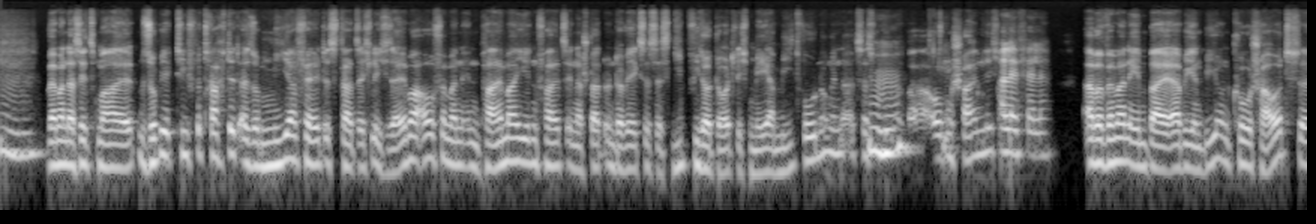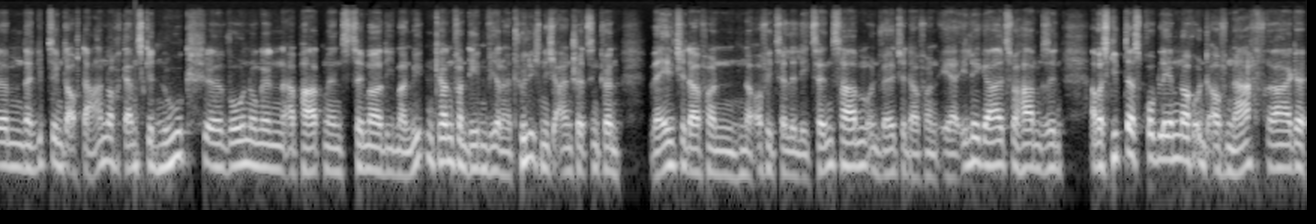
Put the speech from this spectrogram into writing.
Mhm. Wenn man das jetzt mal subjektiv betrachtet, also mir fällt es tatsächlich selber auf, wenn man in Palma jedenfalls in der Stadt unterwegs ist, es gibt wieder deutlich mehr Mietwohnungen, als das mhm. war, augenscheinlich. Alle Fälle. Aber wenn man eben bei Airbnb und Co. schaut, ähm, dann gibt es eben auch da noch ganz genug äh, Wohnungen, Apartments, Zimmer, die man mieten kann, von denen wir natürlich nicht einschätzen können, welche davon eine offizielle Lizenz haben und welche davon eher illegal zu haben sind. Aber es gibt das Problem noch und auf Nachfrage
